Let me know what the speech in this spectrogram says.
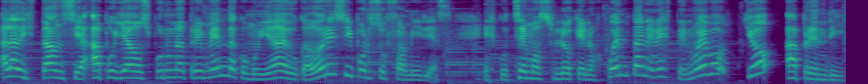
a la distancia, apoyados por una tremenda comunidad de educadores y por sus familias. Escuchemos lo que nos cuentan en este nuevo Yo Aprendí.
